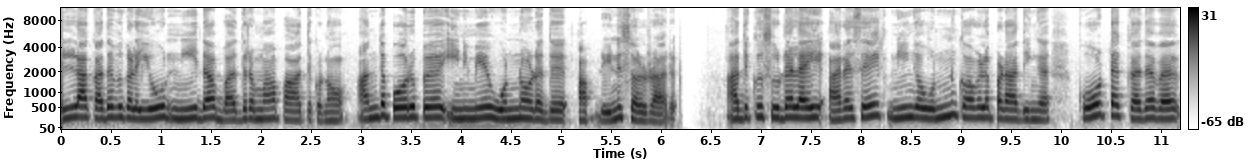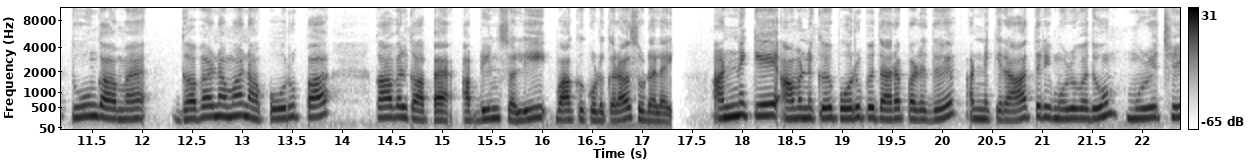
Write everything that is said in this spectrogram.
எல்லா கதவுகளையும் நீ தான் பத்திரமா பார்த்துக்கணும். அந்த பொறுப்பு இனிமே உன்னோடது அப்படின்னு சொல்கிறாரு அதுக்கு சுடலை அரசே நீங்கள் ஒன்றும் கவலைப்படாதீங்க. கோட்டை கதவை தூங்காமல் கவனமாக நான் பொறுப்பாக காவல் காப்பேன் அப்படின்னு சொல்லி வாக்கு கொடுக்குறா சுடலை. அன்னைக்கே அவனுக்கு பொறுப்பு தரப்படுது. அன்னைக்கு ராத்திரி முழுவதும் முழிச்சு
